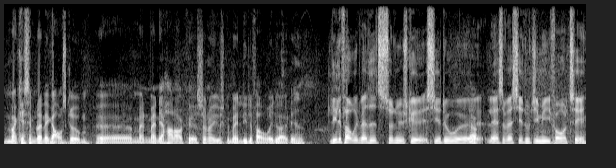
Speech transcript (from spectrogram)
man kan simpelthen ikke afskrive dem. Øh, men, men jeg har nok øh, Sønderjyske med en lille favorit i virkeligheden. Lille favoritvalget til Sønderjyske, siger du, øh, ja. Lasse. Hvad siger du, Jimmy, i forhold til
